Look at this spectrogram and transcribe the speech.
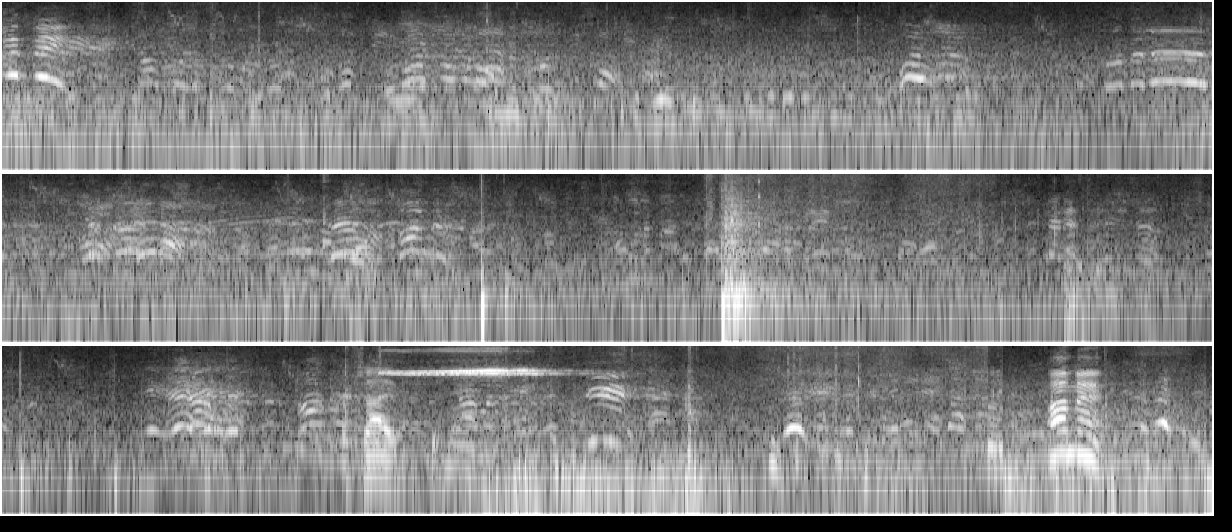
Πάμε. Μπράβο ρε μάγκα. Μπράβο,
